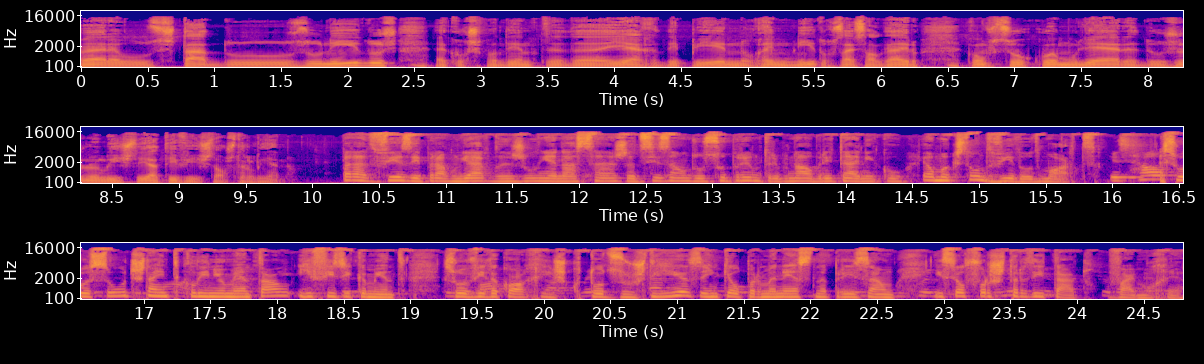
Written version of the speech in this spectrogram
para os Estados Unidos. A correspondente da RDP no Reino Unido, Rosé Salgueiro, conversou com a mulher do jornalista e ativista australiano. Para a defesa e para a mulher de Julian Assange, a decisão do Supremo Tribunal Britânico é uma questão de vida ou de morte. A sua saúde está em declínio mental e fisicamente. A sua vida corre risco todos os dias em que ele permanece na prisão e se ele for extraditado, vai morrer.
